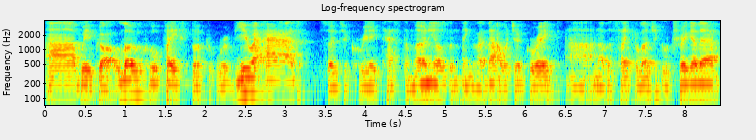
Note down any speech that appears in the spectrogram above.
Uh, we've got local Facebook reviewer ad, so to create testimonials and things like that, which are great. Uh, another psychological trigger there.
